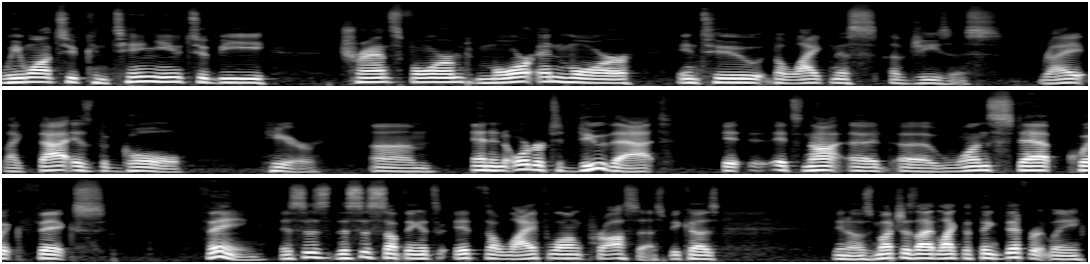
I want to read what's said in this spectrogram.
we want to continue to be transformed more and more into the likeness of Jesus, right? Like that is the goal here. Um, and in order to do that, it, it's not a, a one step quick fix thing. This is this is something it's it's a lifelong process because you know as much as I'd like to think differently,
